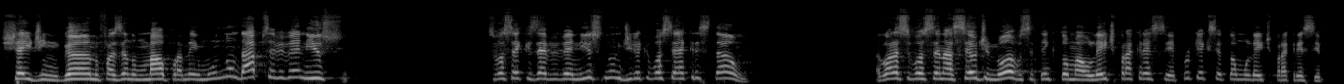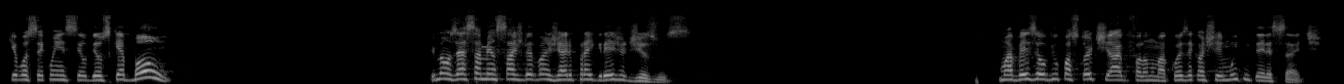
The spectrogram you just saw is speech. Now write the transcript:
cheio de engano, fazendo mal para meio mundo. Não dá para você viver nisso. Se você quiser viver nisso, não diga que você é cristão. Agora, se você nasceu de novo, você tem que tomar o leite para crescer. Por que, que você toma o leite para crescer? Porque você conheceu Deus que é bom. Irmãos, essa é a mensagem do Evangelho para a igreja de Jesus. Uma vez eu ouvi o pastor Tiago falando uma coisa que eu achei muito interessante.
